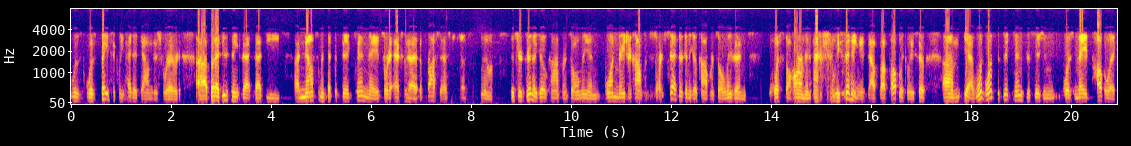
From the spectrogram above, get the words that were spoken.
was was basically headed down this road. Uh, but I do think that that the announcement that the Big Ten made sort of expedited the process because you know if you're going to go conference only, and one major conference has already said they're going to go conference only, then what's the harm in actually saying it out uh, publicly? So, um, yeah, once, once the Big Ten's decision was made public,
